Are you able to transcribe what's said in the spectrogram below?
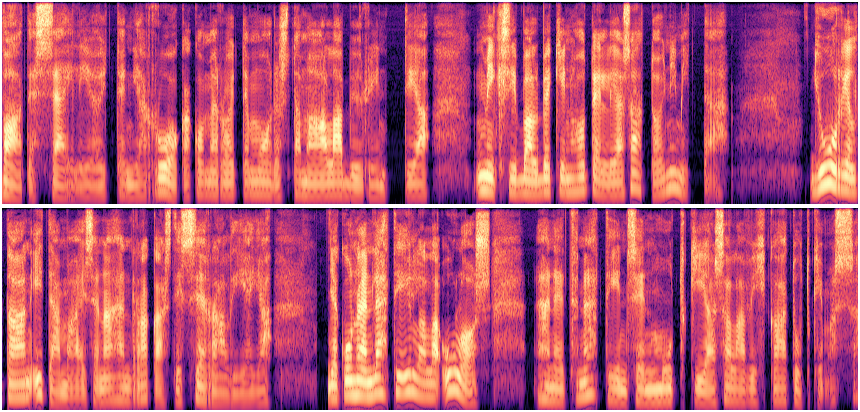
vaatesäiliöiden ja ruokakomeroiden muodostamaa labyrinttia, miksi Balbekin hotellia saattoi nimittää. Juuriltaan itämaisena hän rakasti seralieja, ja kun hän lähti illalla ulos, hänet nähtiin sen mutkia salavihkaa tutkimassa.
